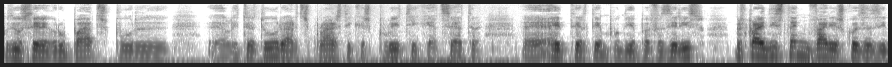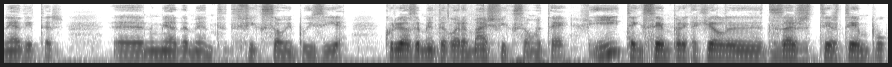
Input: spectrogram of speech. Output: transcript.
podiam ser agrupados por uh, literatura, artes plásticas, política, etc. Uh, hei de ter tempo um dia para fazer isso, mas para além disso tenho várias coisas inéditas, uh, nomeadamente de ficção e poesia, curiosamente agora mais ficção até, e tenho sempre aquele desejo de ter tempo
